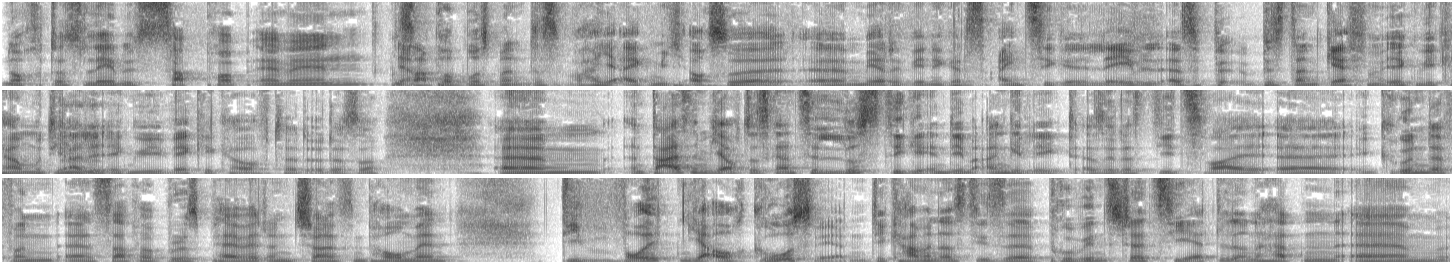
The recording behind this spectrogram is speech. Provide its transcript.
noch das Label Sub Pop erwähnen. Ja. Sub Pop muss man, das war ja eigentlich auch so äh, mehr oder weniger das einzige Label, also bis dann Geffen irgendwie kam und die alle irgendwie weggekauft hat oder so. Ähm, und da ist nämlich auch das ganze Lustige in dem angelegt, also dass die zwei äh, Gründer von äh, Sub Pop, Bruce Pavitt und Jonathan Powman, die wollten ja auch groß werden. Die kamen aus dieser Provinzstadt Seattle und hatten, ähm,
